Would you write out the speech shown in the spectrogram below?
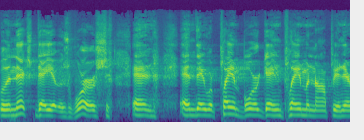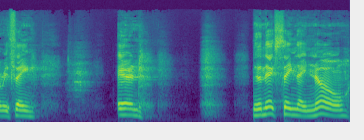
Well, the next day it was worse, and and they were playing board games, playing Monopoly, and everything. And the next thing they know,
